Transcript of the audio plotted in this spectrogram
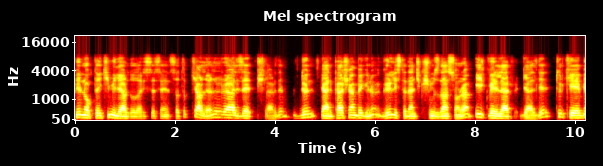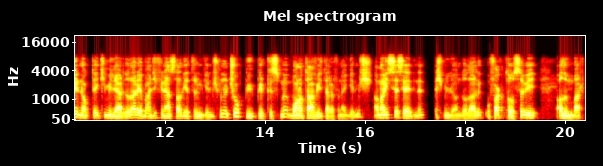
1.2 milyar dolar hisse senedi satıp karlarını realize etmişlerdi. Dün yani Perşembe günü gri listeden çıkışımızdan sonra ilk veriler geldi. Türkiye'ye 1.2 milyar dolar yabancı finansal yatırım girmiş. Bunun çok büyük bir kısmı bono tahvil tarafına girmiş. Ama hisse senedinde 5 milyon dolarlık ufak da olsa bir alım var.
